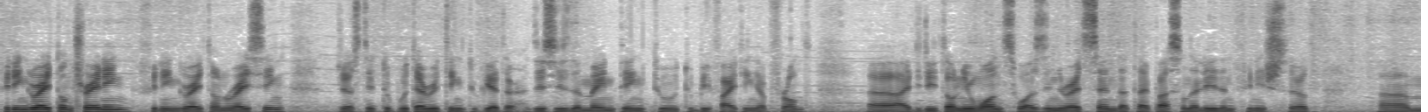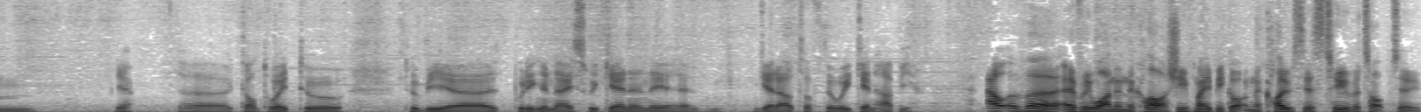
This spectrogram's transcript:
feeling great on training, feeling great on racing. Just need to put everything together. This is the main thing to, to be fighting up front. Uh, I did it only once, was in Red Sand that I passed on the lead and finished third. Um, yeah, uh, can't wait to to be uh, putting a nice weekend and uh, get out of the weekend happy. Out of uh, everyone in the class, you've maybe gotten the closest to the top two.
